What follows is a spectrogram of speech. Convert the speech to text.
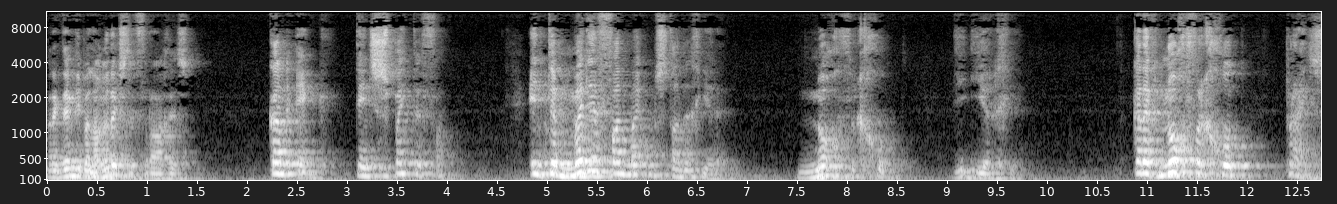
Maar ek dink die belangrikste vraag is kan ek ten spyte van en te midde van my omstandighede nog vir God die eer gee? Kan ek nog vir God prys?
